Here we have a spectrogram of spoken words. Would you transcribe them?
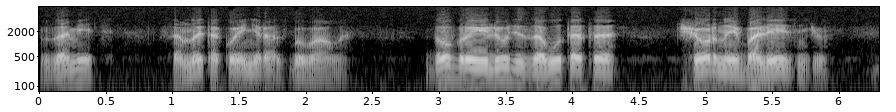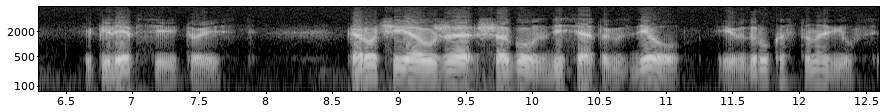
Заметь, со мной такое не раз бывало. Добрые люди зовут это черной болезнью, эпилепсией, то есть. Короче, я уже шагов с десяток сделал и вдруг остановился.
